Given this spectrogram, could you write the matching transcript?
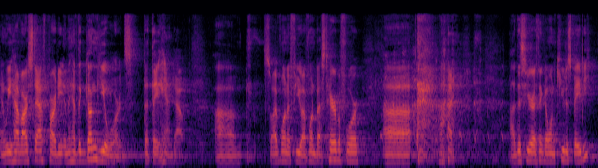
And we have our staff party, and they have the Gungie Awards that they hand out. Um, so I've won a few. I've won Best Hair before. Uh, I, uh, this year, I think I won Cutest Baby,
